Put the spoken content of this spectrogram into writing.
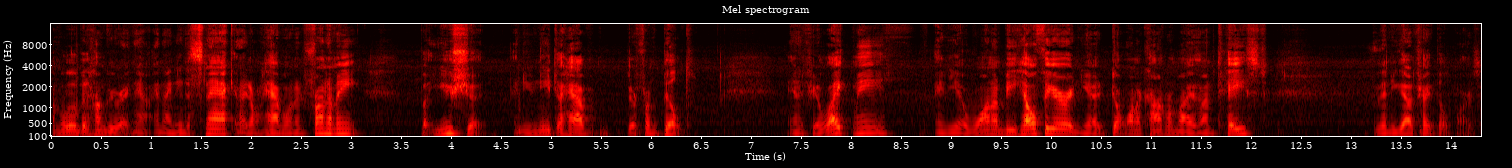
I'm a little bit hungry right now and I need a snack and I don't have one in front of me, but you should. And you need to have, they're from Built. And if you're like me and you want to be healthier and you don't want to compromise on taste, then you got to try Built Bars.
